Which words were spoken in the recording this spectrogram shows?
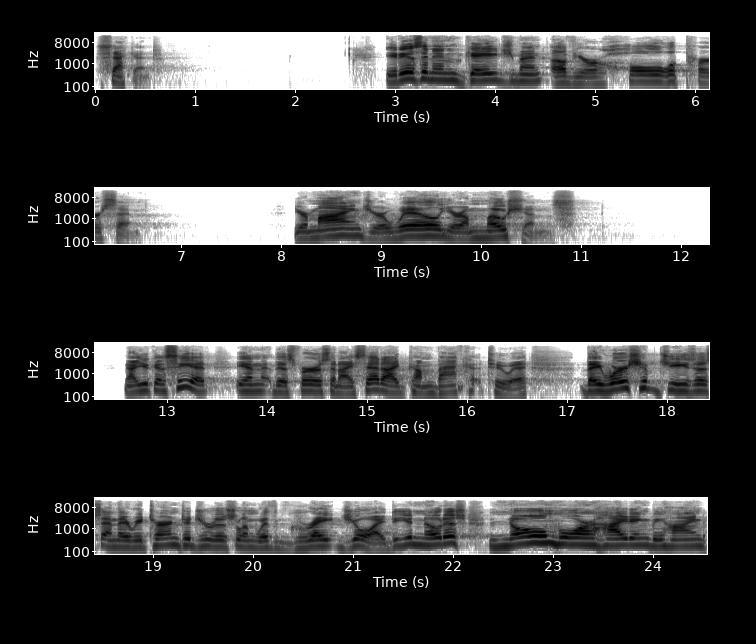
Second, it is an engagement of your whole person your mind, your will, your emotions. Now, you can see it in this verse, and I said I'd come back to it. They worshiped Jesus and they returned to Jerusalem with great joy. Do you notice? No more hiding behind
